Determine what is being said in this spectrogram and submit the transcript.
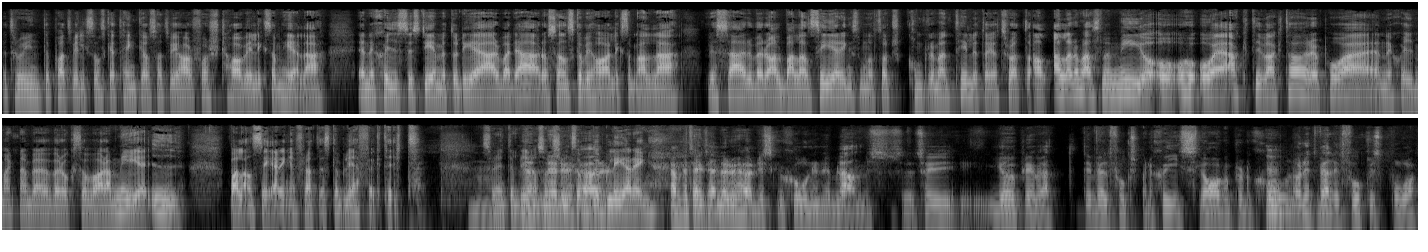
jag tror inte på att vi liksom ska tänka oss att vi har först har vi liksom hela energisystemet och det är vad det är och sen ska vi ha liksom alla reserver och all balansering som något sorts komplement till. Utan jag tror att all, alla de här som är med och, och, och, är aktiva aktörer på energimarknaden behöver också vara med i balanseringen för att det ska bli effektivt. Mm. Så det inte blir någon sorts liksom, hör, dubblering. Tänkte, när du hör diskussionen ibland så, så jag upplever att det är väldigt fokus på energislag och produktion mm. och det är ett väldigt fokus på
